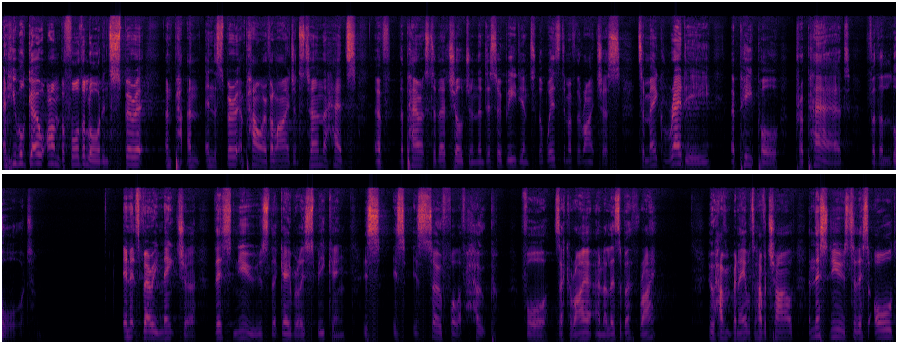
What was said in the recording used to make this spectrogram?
And he will go on before the Lord in spirit and, and, in the spirit and power of Elijah to turn the heads of the parents to their children, the disobedient to the wisdom of the righteous, to make ready a people prepared for the Lord. In its very nature, this news that Gabriel is speaking is, is, is so full of hope for Zechariah and Elizabeth, right? Who haven't been able to have a child. And this news to this old,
